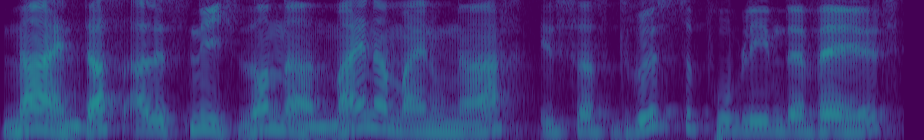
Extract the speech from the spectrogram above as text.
Nein, das alles nicht, sondern meiner Meinung nach ist das größte Problem der Welt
